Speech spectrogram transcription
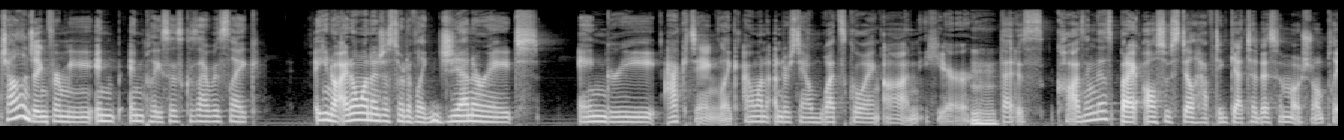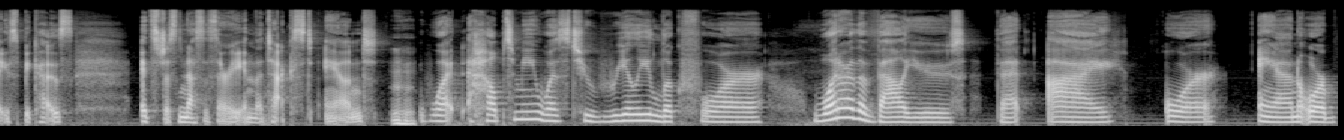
challenging for me in in places because I was like, you know, I don't want to just sort of like generate angry acting. Like I want to understand what's going on here mm-hmm. that is causing this, but I also still have to get to this emotional place because it's just necessary in the text. And mm-hmm. what helped me was to really look for what are the values that I or Anne or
